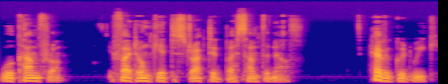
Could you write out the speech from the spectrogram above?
will come from if I don't get distracted by something else. Have a good week.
